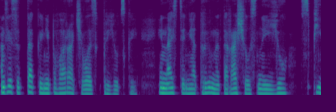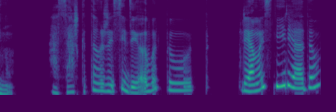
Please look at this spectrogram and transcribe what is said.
Анфиса так и не поворачивалась к приютской, и Настя неотрывно таращилась на ее спину. А Сашка тоже сидела вот тут, прямо с ней рядом.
